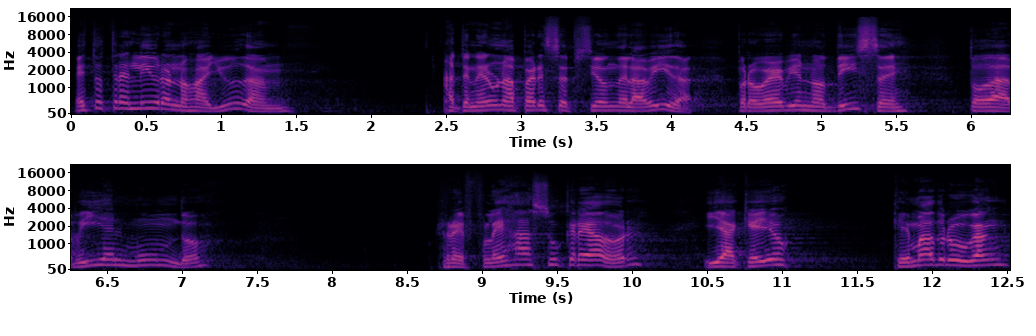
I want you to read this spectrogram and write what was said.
Estos tres libros nos ayudan a tener una percepción de la vida. Proverbios nos dice, todavía el mundo refleja a su creador y aquellos que madrugan,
